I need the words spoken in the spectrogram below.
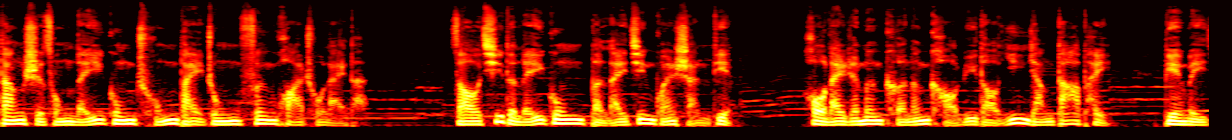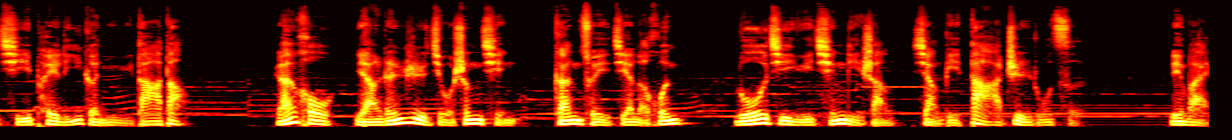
当是从雷公崇拜中分化出来的。早期的雷公本来监管闪电，后来人们可能考虑到阴阳搭配，便为其配了一个女搭档。然后两人日久生情，干脆结了婚。逻辑与情理上想必大致如此。另外，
